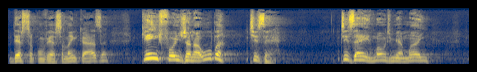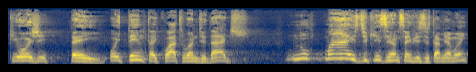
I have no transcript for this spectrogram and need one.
dessa conversa lá em casa, quem foi em Janaúba? Tizé. Tizé, irmão de minha mãe, que hoje tem 84 anos de idade, no, mais de 15 anos sem visitar minha mãe,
